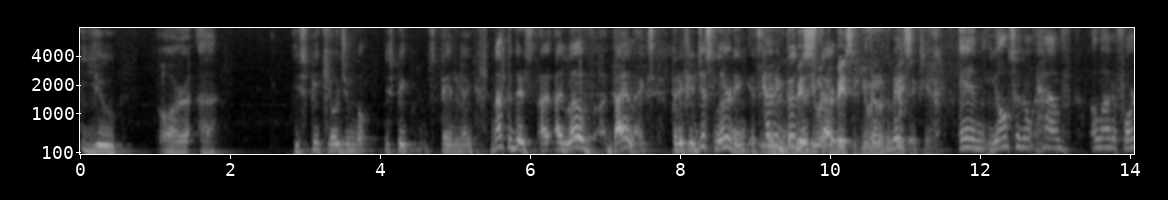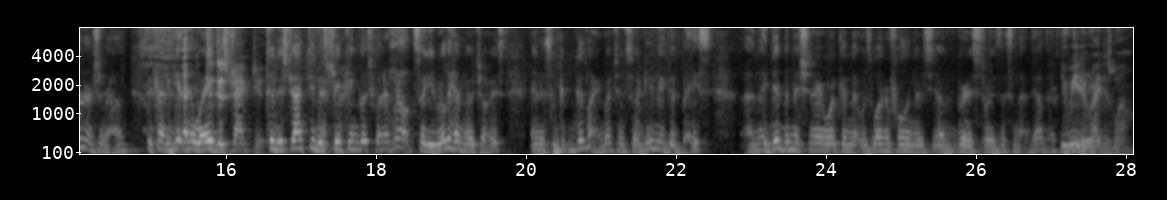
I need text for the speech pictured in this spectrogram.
you are. Uh, you speak Hyojungo, you speak Standard. Not that there's, I, I love dialects, but if you're just learning, it's kind of good basic- to You went start. the basic. You start went the the basics. Yeah. And you also don't have a lot of foreigners around to kind of get in the way to distract you. to distract you to That's speak right. English, whatever else. So you really had no choice, and it's a good, good language, and so it gave me a good base. And I did the missionary work, and that was wonderful. And there's you know various stories, this and that, and the other. You read and write as well.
